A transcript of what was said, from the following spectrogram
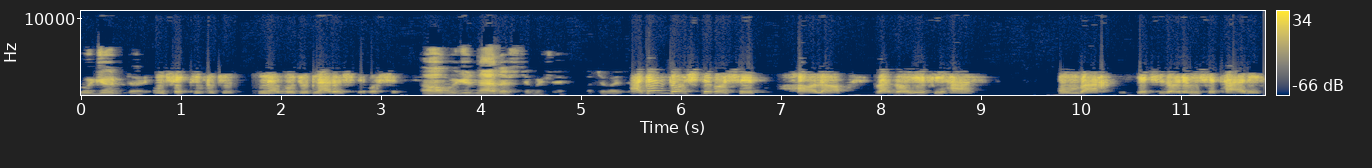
وجود داره. اون شکلی وجود نه وجود نداشته باشه. آه وجود نداشته باشه. اگر داشته باشه حالا وظایفی هست اون وقت یه چیزایی رو میشه تعریف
